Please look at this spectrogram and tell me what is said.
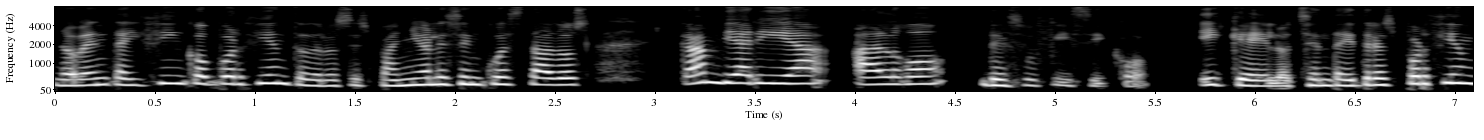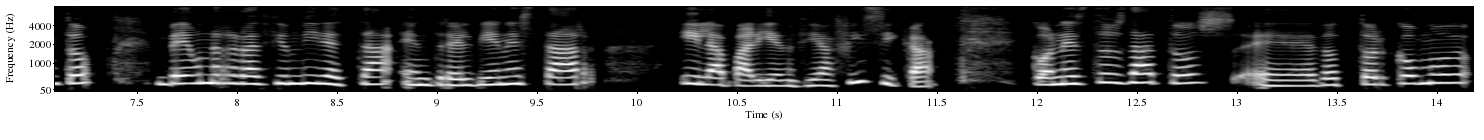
95% de los españoles encuestados cambiaría algo de su físico y que el 83% ve una relación directa entre el bienestar y la apariencia física. Con estos datos, eh, doctor, ¿cómo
